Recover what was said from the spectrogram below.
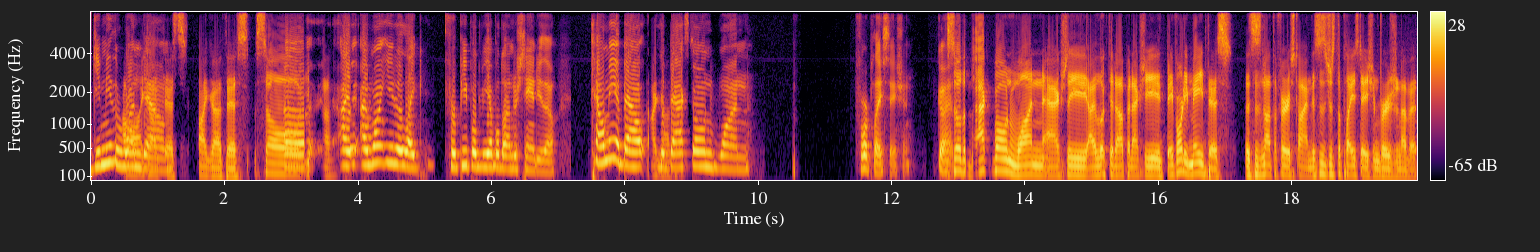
Give me the Oh, I got rundown. this. I got this. So Uh, yeah, I, I want you to like for people to be able to understand you though. Tell me about the this. Backbone One for PlayStation. Go ahead. So the Backbone one, actually, I looked it up, and actually, they've already made this. This is not the first time. This is just the PlayStation version of it.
